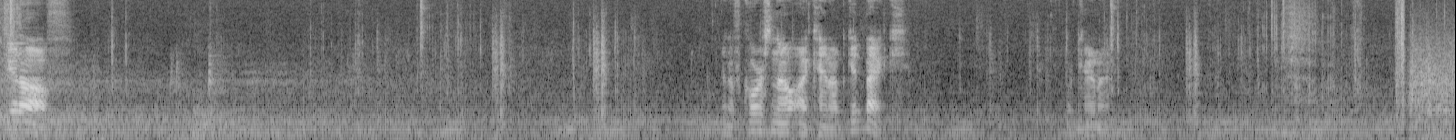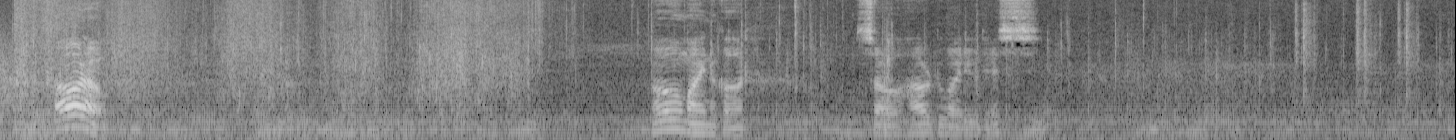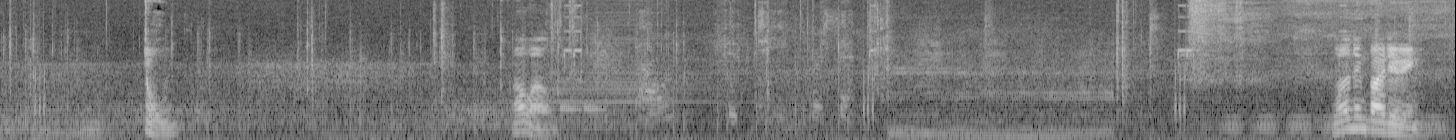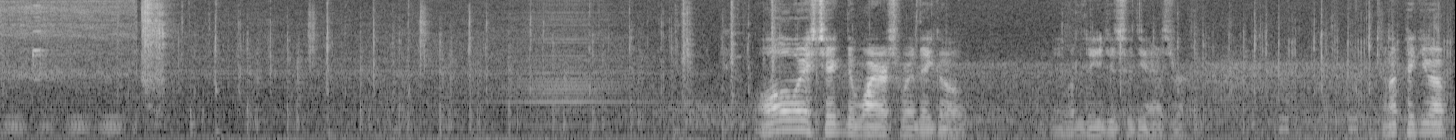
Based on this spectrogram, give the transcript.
Get off. And of course now I cannot get back. Or can I? Oh no! Oh my god. So how do I do this? Oh. Oh well. Learning by doing. Always check the wires where they go. It will lead you to the answer. Can I pick you up?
